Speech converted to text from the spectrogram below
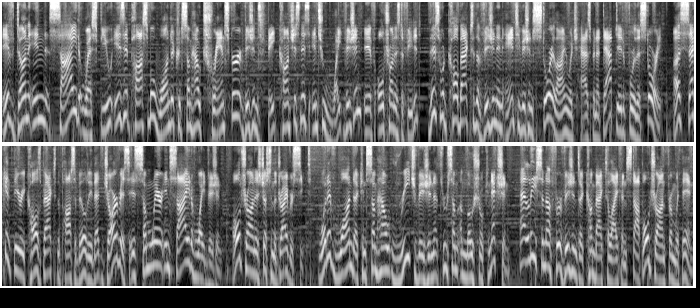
If done inside Westview, is it possible Wanda could somehow transfer Vision's fake consciousness into White Vision if Ultron is defeated? This would call back to the Vision and Anti-Vision storyline, which has been adapted for this story. A second theory calls back to the possibility that Jarvis is somewhere inside of White Vision. Ultron is just in the driver's seat. What if Wanda can somehow reach Vision through some emotional connection? At least enough for Vision to come back to life and stop Ultron from within.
